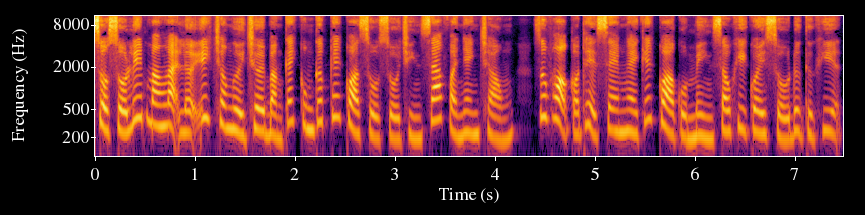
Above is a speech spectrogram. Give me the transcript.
Sổ số lít mang lại lợi ích cho người chơi bằng cách cung cấp kết quả sổ số chính xác và nhanh chóng, giúp họ có thể xem ngay kết quả của mình sau khi quay số được thực hiện.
